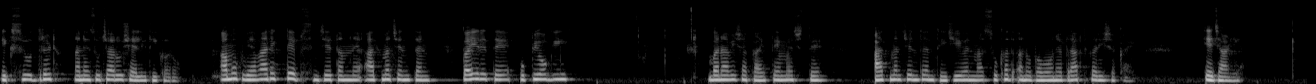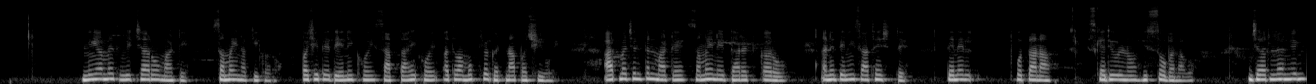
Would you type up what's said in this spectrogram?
એક સુદૃઢ અને સુચારુ શૈલીથી કરો. અમુક વ્યવહારિક ટિપ્સ જે તમને આત્મચિંતન કઈ રીતે ઉપયોગી બનાવી શકાય તેમજ તે આત્મચિંતનથી જીવનમાં સુખદ અનુભવોને પ્રાપ્ત કરી શકાય, એ જાણીએ. નિયમિત વિચારો માટે સમય નક્કી કરો. પછી તે દૈનિક હોય, સાપ્તાહિક હોય અથવા મુખ્ય ઘટના પછી હોય. આત્મચિંતન માટે સમય નિર્ધારિત કરો અને તેની સાથે જ તે, તેને પોતાના સ્કેડ્યુલનો હિસ્સો બનાવો. જર્નલિંગ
